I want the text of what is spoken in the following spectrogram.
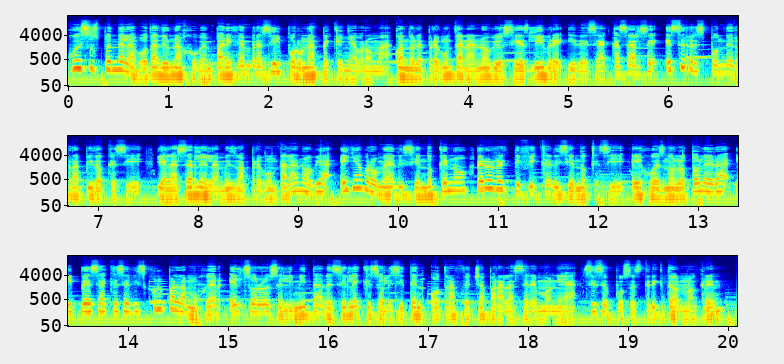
Juez suspende la boda de una joven pareja en Brasil por una pequeña broma. Cuando le preguntan a novio si es libre y desea casarse, ese responde rápido que sí, y al hacerle la misma pregunta a la novia, ella bromea diciendo que no, pero rectifica diciendo que sí. El juez no lo tolera y pese a que se disculpa a la mujer, él solo se limita a decirle que soliciten otra fecha para la ceremonia. Si se puso estricto, ¿no creen?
